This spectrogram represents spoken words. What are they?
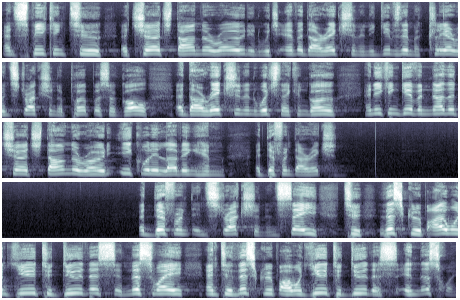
and speaking to a church down the road in whichever direction, and he gives them a clear instruction, a purpose, a goal, a direction in which they can go. And he can give another church down the road, equally loving him, a different direction, a different instruction, and say to this group, I want you to do this in this way, and to this group, I want you to do this in this way.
